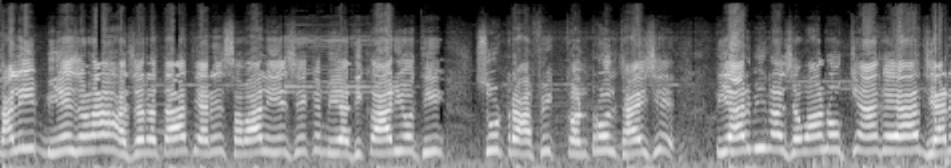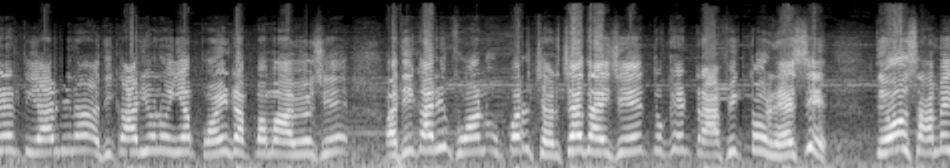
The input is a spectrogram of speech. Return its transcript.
ખાલી બે જણા હાજર હતા. ત્યારે સવાલ એ છે કે બે અધિકારીઓથી શું ટ્રાફિક કંટ્રોલ થાય છે? ટીઆરબીના જવાનો ક્યાં ગયા? જ્યારે ટીઆરબીના અધિકારીઓનો અહીંયા પોઈન્ટ આપવામાં આવ્યો છે. અધિકારી ફોન ઉપર ચર્ચા થાય છે તો કે ટ્રાફિક તો રહેશે. તેઓ સામે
